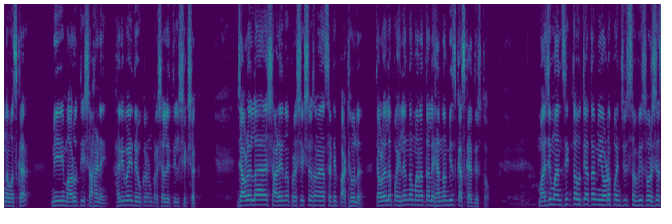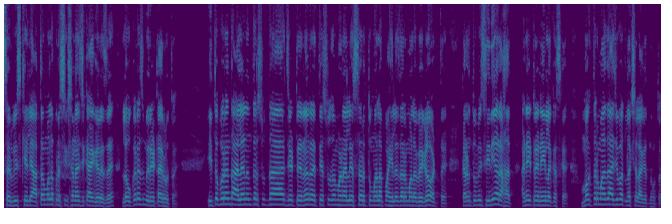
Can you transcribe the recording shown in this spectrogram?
नमस्कार. मी मारुती शहाणे हरिबाई देवकरण प्रशालेतील शिक्षक. ज्या वेळेला शाळेनं प्रशिक्षणासाठी पाठवलं त्यावेळेला पहिल्यांदा मनात आलं ह्यांना मीच कसं काय दिसतो? माझी मानसिकता होती आता मी एवढं पंचवीस सव्वीस वर्ष सर्व्हिस केली आता मला प्रशिक्षणाची काय गरज आहे? लवकरच मी रिटायर होतो आहे इथंपर्यंत आल्यानंतर सुद्धा जे ट्रेनर आहेत ते सुद्धा म्हणाले सर तुम्हाला पाहिलं जरा मला वेगळं वाटतंय कारण तुम्ही सिनियर आहात आणि ट्रेनिंगला कसं काय? मग तर माझं अजिबात लक्ष लागत नव्हतं.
